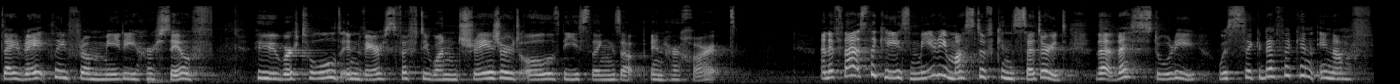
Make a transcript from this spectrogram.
directly from Mary herself, who we're told in verse 51 treasured all of these things up in her heart. And if that's the case, Mary must have considered that this story was significant enough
